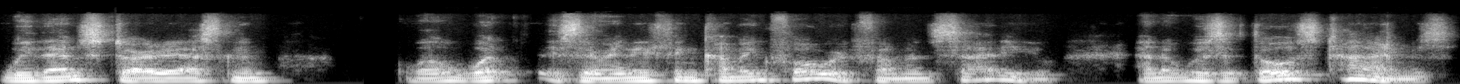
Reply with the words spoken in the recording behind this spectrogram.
we then started asking them well what is there anything coming forward from inside of you? And it was at those times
